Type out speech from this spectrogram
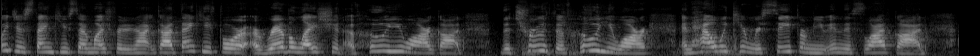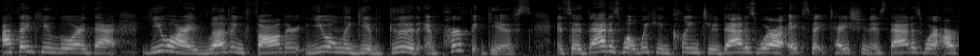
We just thank you so much for tonight, God. Thank you for a revelation of who you are, God, the truth of who you are, and how we can receive from you in this life, God. I thank you, Lord, that you are a loving Father. You only give good and perfect gifts. And so that is what we can cling to. That is where our expectation is. That is where our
